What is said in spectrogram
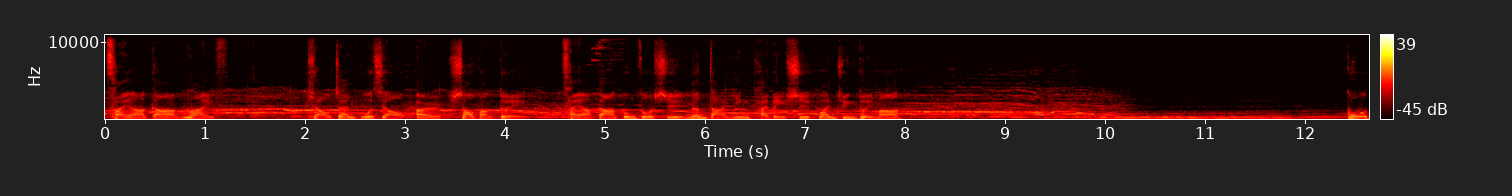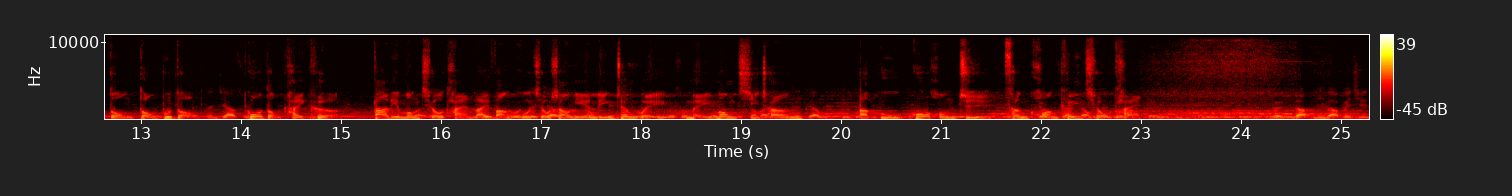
蔡阿嘎 Life 挑战国小二少棒队，蔡阿嘎工作室能打赢台北市冠军队吗？郭董懂不懂？郭董开课，大联盟球探来访火球少年林政伟，美梦启程。阿姑郭宏志曾狂 K 球探。对你拉你拉背其实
